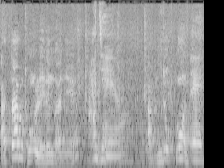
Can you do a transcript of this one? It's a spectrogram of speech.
아 따로 돈을 내는 거 아니에요? 아니에요. 아 무조건. 네.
